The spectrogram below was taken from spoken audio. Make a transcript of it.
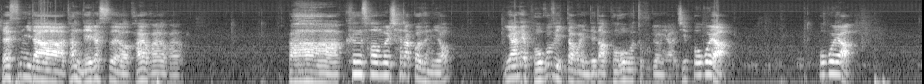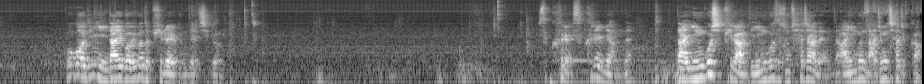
됐습니다. 단 내렸어요. 가요 가요 가요 아 큰 섬을 찾았거든요. 이 안에 보고도 있다고 했는데 나 보고부터 구경해야지. 뽀고야. 뽀고야. 뽀고 어딨니? 나 이거 이것도 필요해 근데 지금. 스크랩 스크랩이었네. 나 인곳이 필요한데 인곳을 좀 찾아야 되는데. 아 인곳 나중에 찾을까?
